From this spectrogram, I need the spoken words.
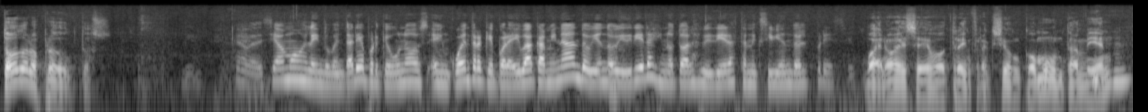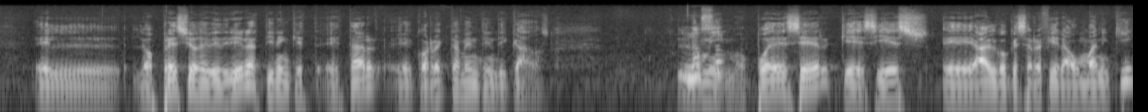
Todos los productos. Claro, decíamos la indumentaria porque uno encuentra que por ahí va caminando viendo vidrieras y no todas las vidrieras están exhibiendo el precio. Bueno, esa es otra infracción común también. los precios de vidrieras tienen que estar eh, correctamente indicados. Lo mismo, puede ser que si es eh, algo que se refiere a un maniquí,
